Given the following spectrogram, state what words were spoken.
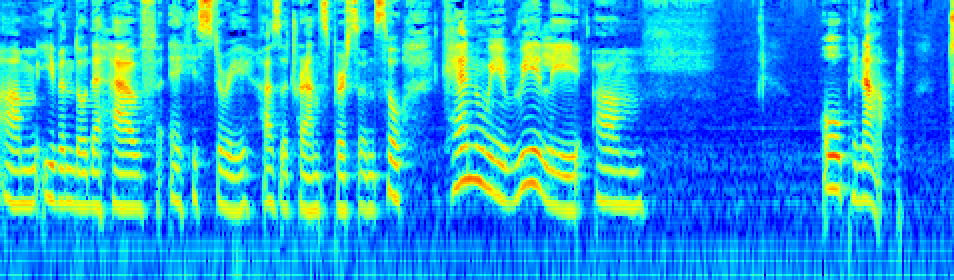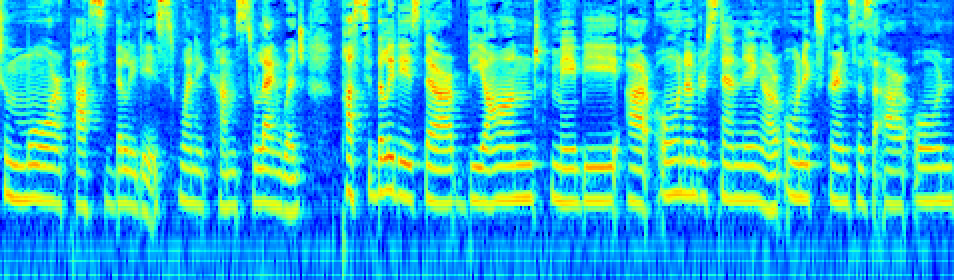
Um, even though they have a history as a trans person. So, can we really um, open up to more possibilities when it comes to language. Possibilities that are beyond maybe our own understanding, our own experiences, our own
